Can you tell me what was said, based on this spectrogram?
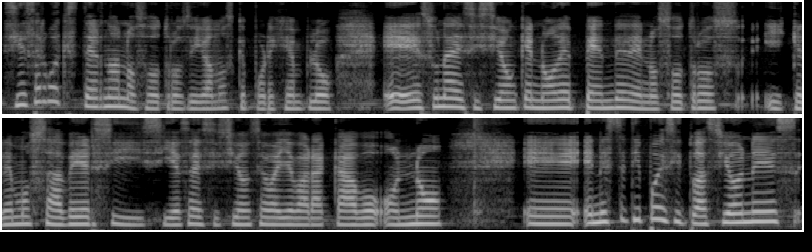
Si es algo externo a nosotros, digamos que, por ejemplo, eh, es una decisión que no depende de nosotros y queremos saber si, si esa decisión se va a llevar a cabo o no. Eh, en este tipo de situaciones,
